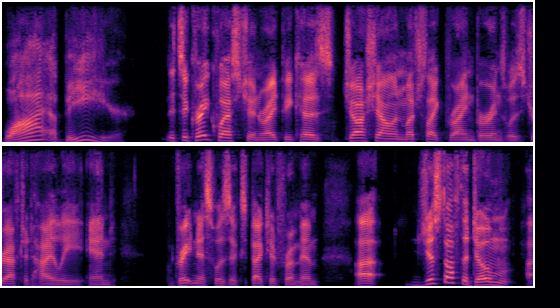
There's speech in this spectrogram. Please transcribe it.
Why a B here? It's a great question, right? Because Josh Allen, much like Brian Burns, was drafted highly and greatness was expected from him. Uh, just off the dome, I,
